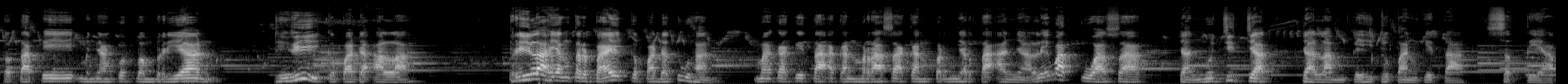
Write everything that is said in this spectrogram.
tetapi menyangkut pemberian diri kepada Allah. Berilah yang terbaik kepada Tuhan, maka kita akan merasakan penyertaannya lewat kuasa dan mujizat dalam kehidupan kita setiap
